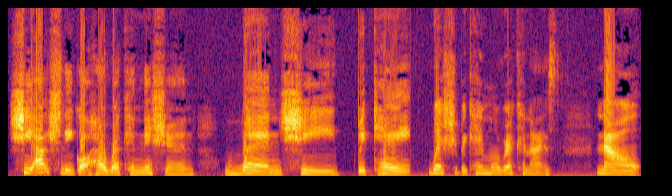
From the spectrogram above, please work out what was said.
she actually got her recognition when she became where she became more recognized now,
